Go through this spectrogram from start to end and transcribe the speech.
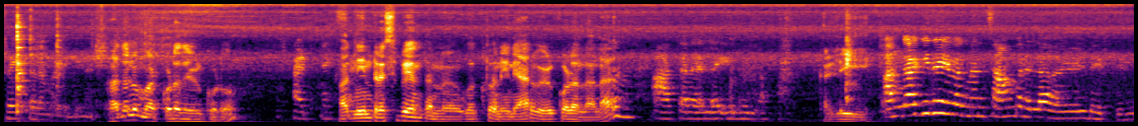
ಡ್ರೈ ಥರ ಮಾಡಿದ್ದೀನಿ ಅದನ್ನು ಮಾಡ್ಕೊಡೋದು ಹೇಳ್ಕೊಡು. ಅದು ನಿನ್ನ ರೆಸಿಪಿ ಅಂತ ನನಗೆ ಗೊತ್ತು ನೀನು ಯಾರು ಹೇಳ್ಕೊಡಲ್ಲ ಅಲ್ಲ? ಆ ಥರ ಎಲ್ಲ ಏನಿಲ್ಲಪ್ಪ. ಕಳ್ಳಿ. ಹಂಗಾಗಿದೆ ಇವಾಗ ನಾನು ಸಾಂಬಾರೆಲ್ಲ ಹೇಳ್ದೆ ಇರ್ತೀನಿ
